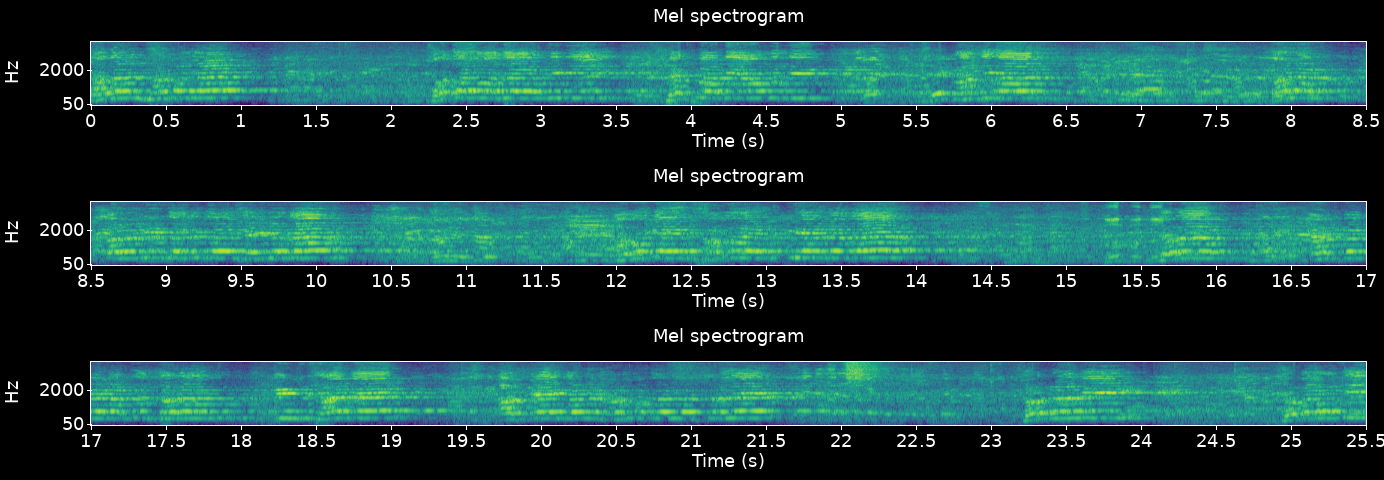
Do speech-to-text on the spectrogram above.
সাধারণ সম্পাদক, সতেরো বছর তিনি শেখ পার্টি আওয়ামী সেই নেতা, আমাদের সকলের প্রিয় নেতা অ্যাডভোকেট আব্দুল সালাম পিন্টু সাহেবের আজকে এই গণসংগঠন অনুষ্ঠানের সভাপতি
